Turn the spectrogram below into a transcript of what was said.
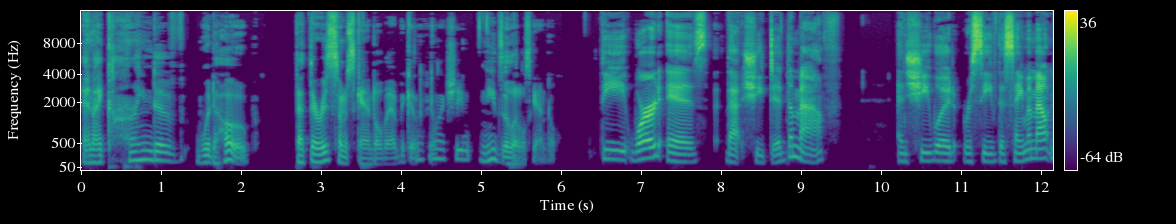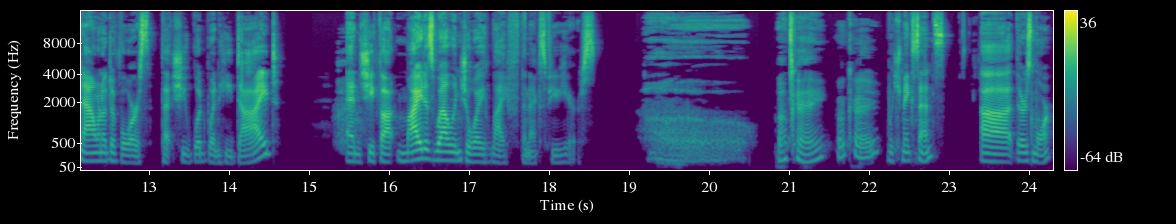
and I kind of would hope that there is some scandal there because I feel like she needs a little scandal. The word is that she did the math and she would receive the same amount now in a divorce that she would when he died. And she thought, might as well enjoy life the next few years, Oh, okay, okay. which makes sense. Uh, there's more.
